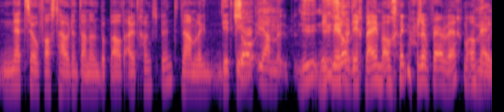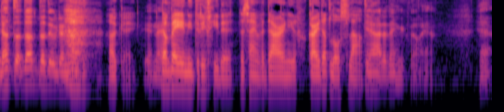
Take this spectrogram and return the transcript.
net zo vasthoudend aan een bepaald uitgangspunt? Namelijk dit keer Zo, ja, maar nu, niet nu meer zo... zo... dichtbij mogelijk, maar zo ver weg mogelijk? Nee, dat, dat, dat, dat doe ik dan niet. Oké, Ja, nee. dan ben je niet rigide. Dan zijn we daar in ieder geval. Kan je dat loslaten? Ja, dat denk ik wel, ja. Ja,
